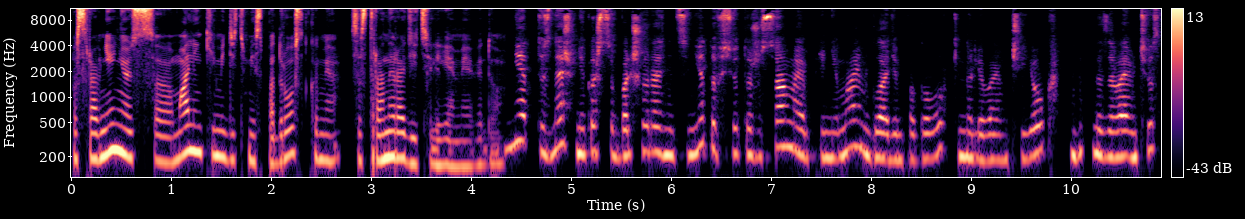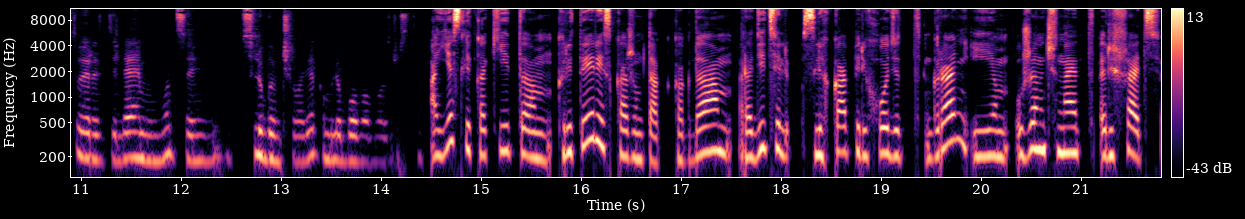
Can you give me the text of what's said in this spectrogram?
по сравнению с маленькими детьми, с подростками, со стороны родителей, я имею в виду? Нет, ты знаешь, мне кажется, большой разницы нету. Все то же самое. Принимаем, гладим по головке, наливаем чаек, называем чувства и разделяем эмоции с любым человеком любого возраста. А есть ли какие-то критерии, скажем так, когда родитель слегка переходит грань и уже начинает решать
